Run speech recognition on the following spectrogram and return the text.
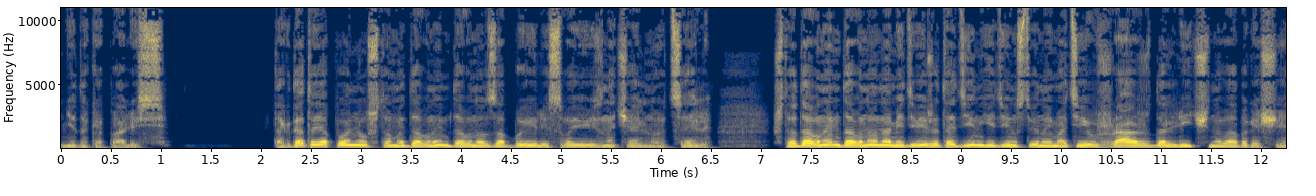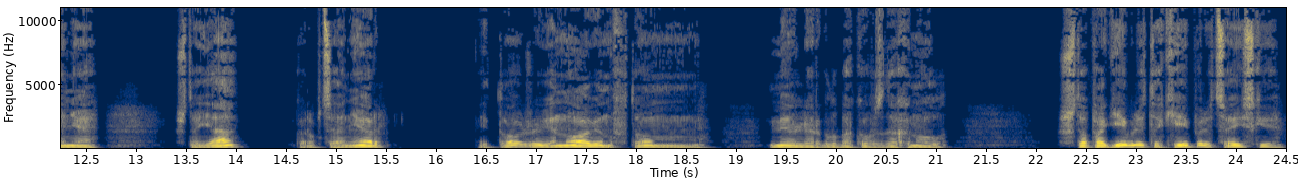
не докопались. Тогда-то я понял, что мы давным-давно забыли свою изначальную цель, что давным-давно нами движет один единственный мотив — жажда личного обогащения, что я — коррупционер и тоже виновен в том... Мюллер глубоко вздохнул что погибли такие полицейские,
